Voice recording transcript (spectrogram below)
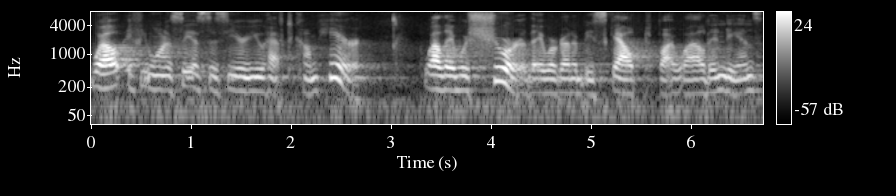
Well, if you want to see us this year, you have to come here. Well, they were sure they were going to be scalped by wild Indians,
